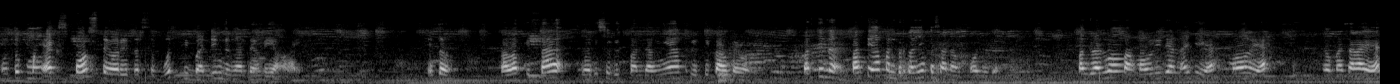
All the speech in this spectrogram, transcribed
untuk mengekspos teori tersebut dibanding dengan teori yang lain? Itu. Kalau kita dari sudut pandangnya kritikal teori. Pasti pasti akan bertanya ke sana Maulidan panggilan lu apa? Maulidan aja ya? Mau ya? Nggak masalah ya?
